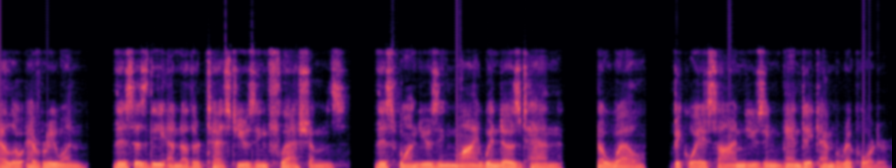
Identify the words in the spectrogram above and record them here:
Hello everyone, this is the another test using Flashthemes. this one using my Windows 10. Oh well, Bickway signed using Bandicam recorder.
